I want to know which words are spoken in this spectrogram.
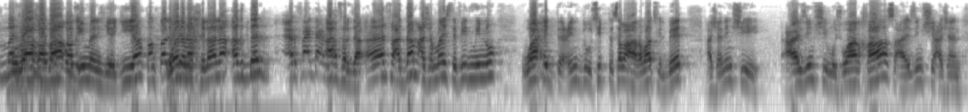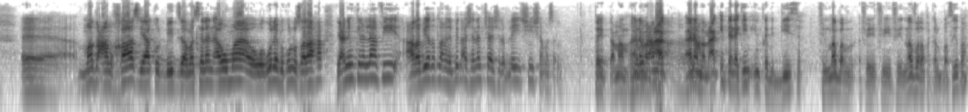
مراقبة. وفي منهجية وأنا. من خلالها أقدر أرفع دعم أرفع دا أرفع الدعم عشان ما يستفيد منه واحد عنده ستة سبع عربات في البيت عشان يمشي عايز يمشي مشوار خاص عايز يمشي عشان آه، مطعم خاص ياكل بيتزا مثلا أو ما واقولها بكل صراحة يعني يمكن الآن في عربية تطلع من البيت عشان أمشي أشرب لي شيشة مثلا. طيب تمام. أنا ما معاك أنا نعم. ما معاك. أنت لكن أنت بتقيس في المدى ال- في في في نظرتك البسيطة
